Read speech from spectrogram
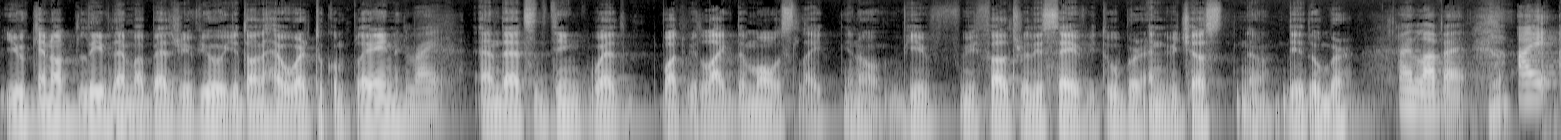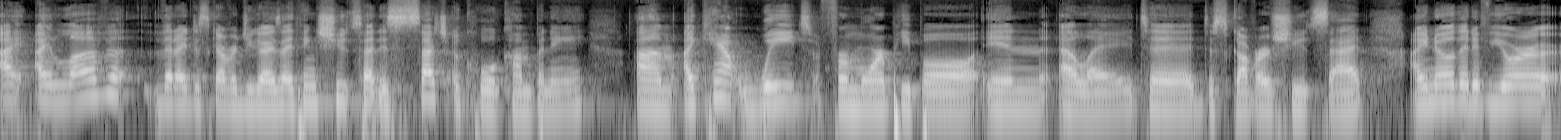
you cannot leave them a bad review. You don't have where to complain. Right. And that's the thing with what we like the most. Like you know, we we felt really safe with Uber, and we just you know did Uber. I love it. I, I, I love that I discovered you guys. I think ShootSet is such a cool company. Um, I can't wait for more people in LA to discover Shoot Set. I know that if you're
